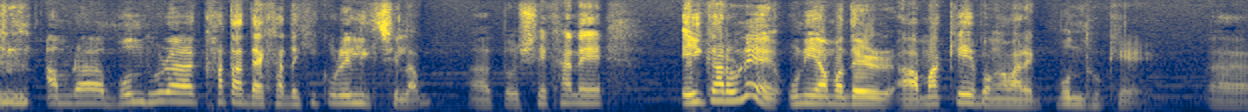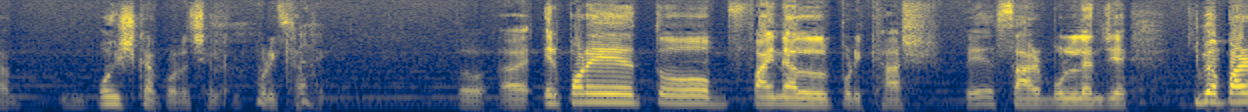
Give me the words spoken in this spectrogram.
আমরা বন্ধুরা খাতা দেখা দেখি করে লিখছিলাম তো সেখানে এই কারণে উনি আমাদের আমাকে এবং আমার এক বন্ধুকে বহিষ্কার করেছিলেন পরীক্ষা আচ্ছা। থেকে। তো এরপরে তো ফাইনাল পরীক্ষা আসবে। স্যার বললেন যে কি ব্যাপার?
